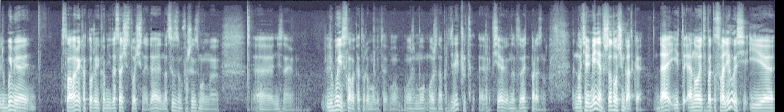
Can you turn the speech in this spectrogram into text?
любыми словами, которые ко мне достаточно точные, да, нацизм, фашизм, э, не знаю, любые слова, которые могут, э, можно, можно определить, тут э, все называют по-разному. Но, тем не менее, это что-то очень гадкое, да, и ты, оно это, в это свалилось, и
